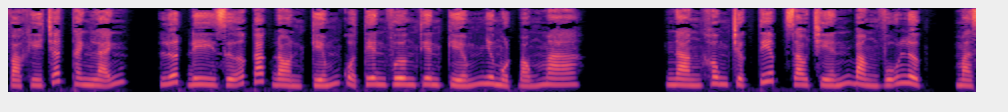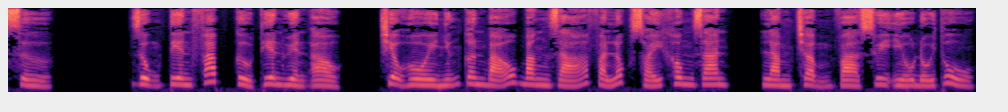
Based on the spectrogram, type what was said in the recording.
và khí chất thanh lãnh, lướt đi giữa các đòn kiếm của tiên vương thiên kiếm như một bóng ma. Nàng không trực tiếp giao chiến bằng vũ lực, mà sử dụng tiên pháp cửu thiên huyền ảo, triệu hồi những cơn bão băng giá và lốc xoáy không gian, làm chậm và suy yếu đối thủ.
